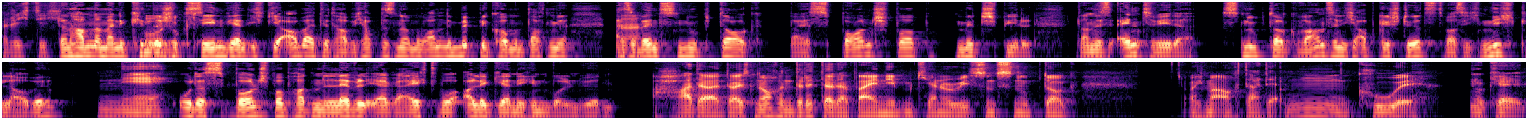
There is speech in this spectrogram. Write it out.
richtig. Dann haben da meine Kinder Und- schon gesehen, während ich gearbeitet habe. Ich habe das nur am Rande mitbekommen und dachte mir, also Ja. wenn Snoop Dogg bei SpongeBob mitspielt, dann ist entweder Snoop Dogg wahnsinnig abgestürzt, was ich nicht glaube, Nee. oder SpongeBob hat ein Level erreicht, wo alle gerne hinwollen würden. Hat er, da ist noch ein dritter dabei, neben Keanu Reeves und Snoop Dogg. Wo ich mir auch dachte, mm, cool. Okay.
